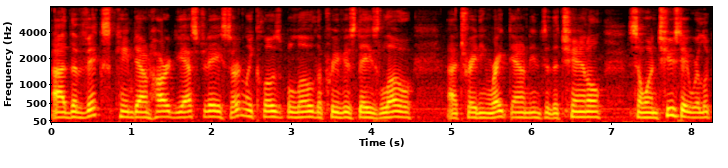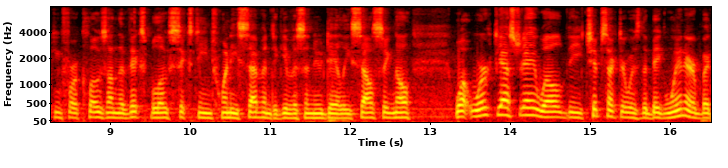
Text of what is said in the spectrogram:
Uh, the VIX came down hard yesterday, certainly closed below the previous day's low, uh, trading right down into the channel. So on Tuesday, we're looking for a close on the VIX below 1627 to give us a new daily sell signal. What worked yesterday? Well, the chip sector was the big winner, but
